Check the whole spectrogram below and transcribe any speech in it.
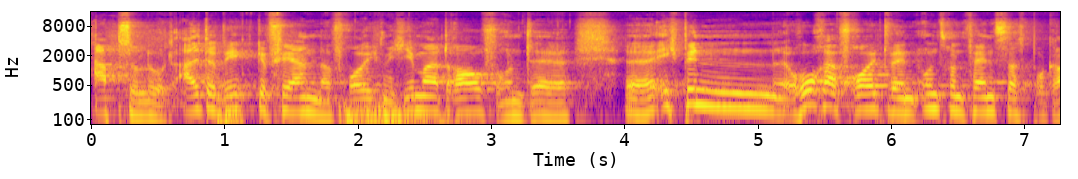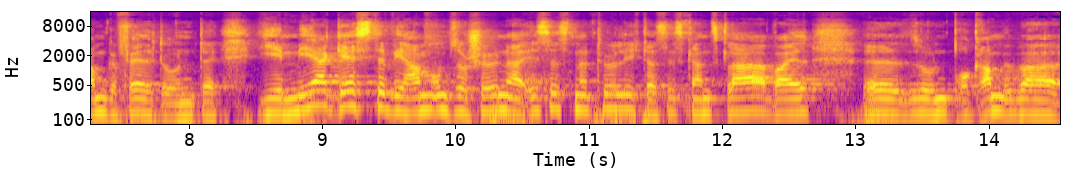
Absolut. Alte Weggefährten, da freue ich mich immer drauf. Und äh, äh, ich bin hoch erfreut, wenn unseren Fans das Programm gefällt. Und äh, je mehr Gäste wir haben, umso schöner ist es natürlich. Das ist ganz klar, weil äh, so ein Programm über,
